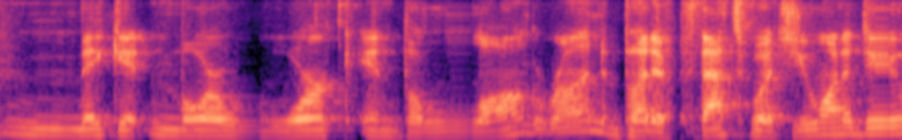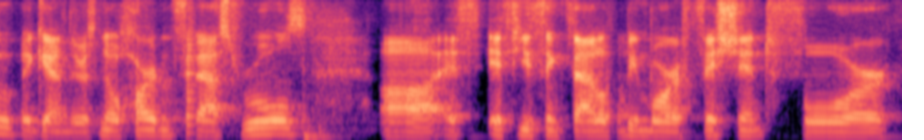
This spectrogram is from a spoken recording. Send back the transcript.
make it more work in the long run. But if that's what you want to do, again, there's no hard and fast rules. Uh, if, if you think that'll be more efficient for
